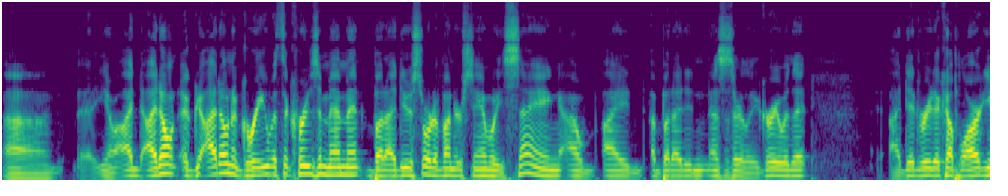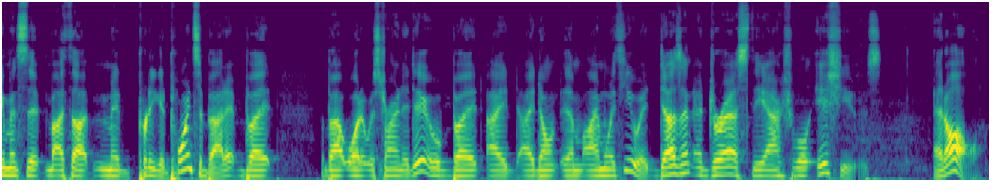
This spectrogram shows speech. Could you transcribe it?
Uh, you know, I, I don't I don't agree with the Cruz amendment, but I do sort of understand what he's saying. I, I but I didn't necessarily agree with it. I did read a couple arguments that I thought made pretty good points about it, but about what it was trying to do. But I I don't I'm with you. It doesn't address the actual issues at all.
